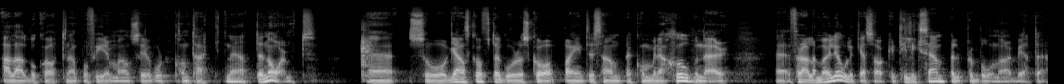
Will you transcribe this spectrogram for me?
alla advokaterna på firman så är vårt kontaktnät enormt. Så ganska ofta går det att skapa intressanta kombinationer för alla möjliga olika saker, till exempel pro bono-arbete.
